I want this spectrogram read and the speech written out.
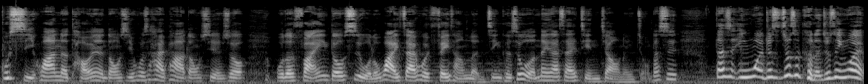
不喜欢的、讨厌的东西，或是害怕的东西的时候，我的反应都是我的外在会非常冷静，可是我的内在是在尖叫那种。但是，但是因为就是就是可能就是因为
